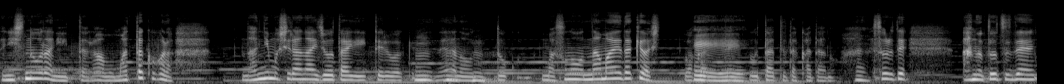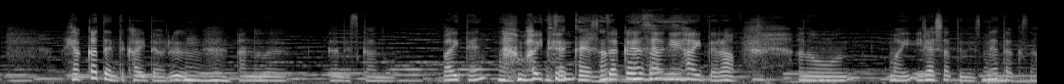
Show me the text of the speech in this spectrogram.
で西の浦に行ったらもう全くほら何にも知らない状態で行ってるわけですね。あのどこまあ、その名前だけはし分かってええ歌ってた方の、うん。それであの突然百貨店って書いてある、うんうん。あの何ですかあの売店、売店？雑貨屋さん？に入ったらあのまあいらっしゃってですね、うん。たくさん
